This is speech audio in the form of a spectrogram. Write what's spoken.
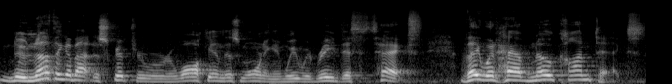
knew nothing about the scripture were to walk in this morning and we would read this text, they would have no context.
